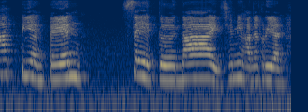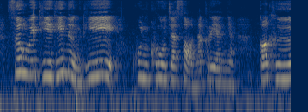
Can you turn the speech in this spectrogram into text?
ารถเปลี่ยนเป็นเศษเกินได้ใช่ไหมคะนักเรียน ซึ่งวิธีที่หนึ่งที่คุณครูจะสอนนักเรียนเนี่ยก็คือ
